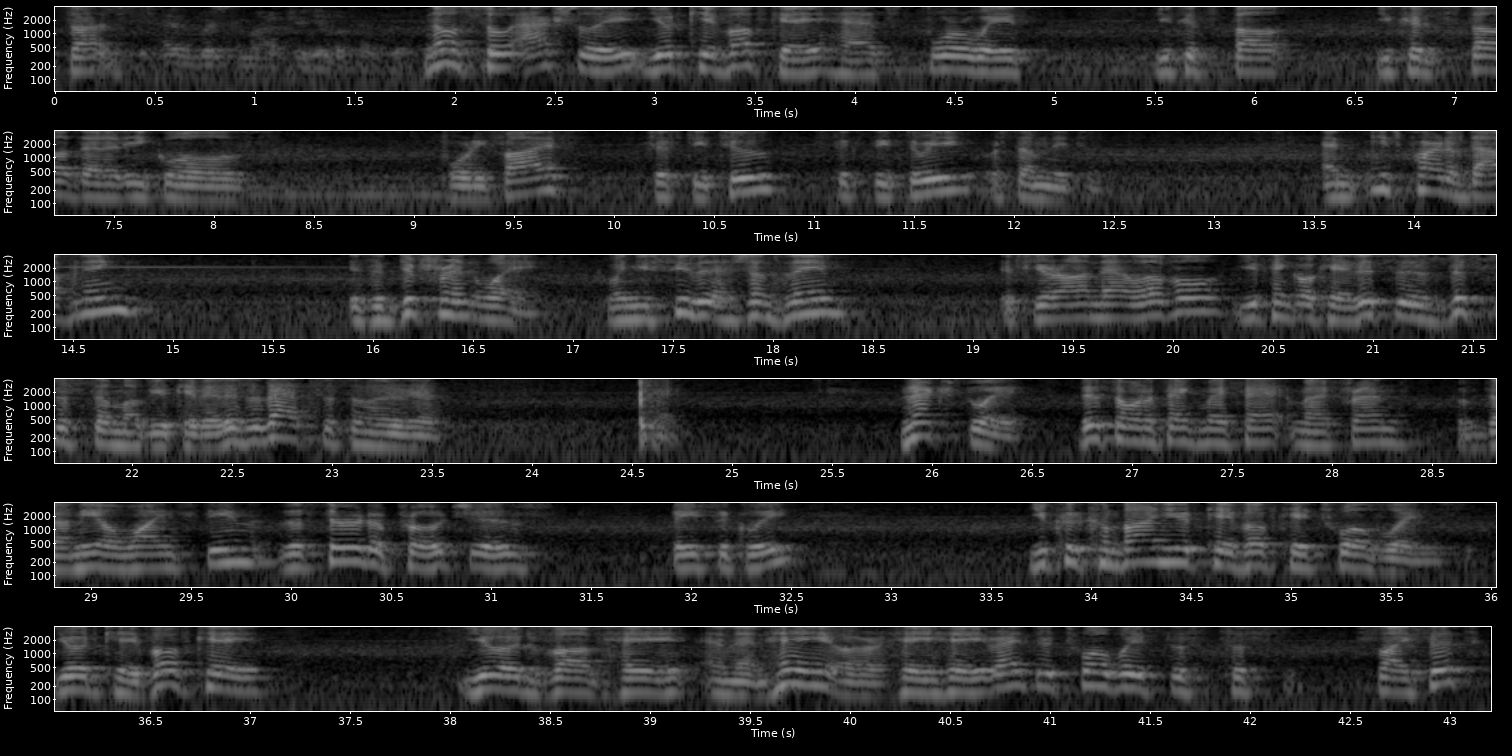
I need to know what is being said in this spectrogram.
So And which you look at? no, so actually yud ke vav ke has four ways. You could spell you could spell it that it equals 45, 52, 63, or 72. And each part of davening is a different way. When you see the Hashem's name, if you're on that level, you think, okay, this is this system of Keveh, this is that system of Yud Okay. Next way. This I want to thank my fa- my friend of Daniel Weinstein. The third approach is basically you could combine Yud K Vav K 12 ways. Yud K Vav K, Yud Vav Hey, and then Hey, or Hey Hey, right? There are 12 ways to, to slice it.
